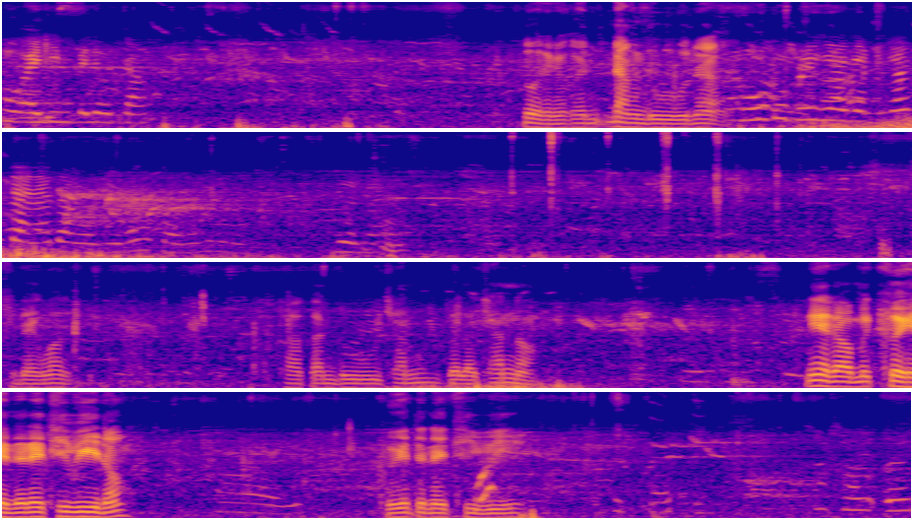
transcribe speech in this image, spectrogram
โอ้ไอรินไปเร็วจังโน่นเห็นไหมเคยนั่งดูนะครูครูปริญญาเนี่ยเป็นย่องใจแล้วดังวันนี้แล้วก็โยนมาแสแสดงว่า พากันดูชั้นแต่ละชั้นเนาะเนี่ยเราไม่เคยเห็นแต่ในทีวีเนาะเคยเห็นแต่ในทีวี ถ้าเขาเอิ้น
